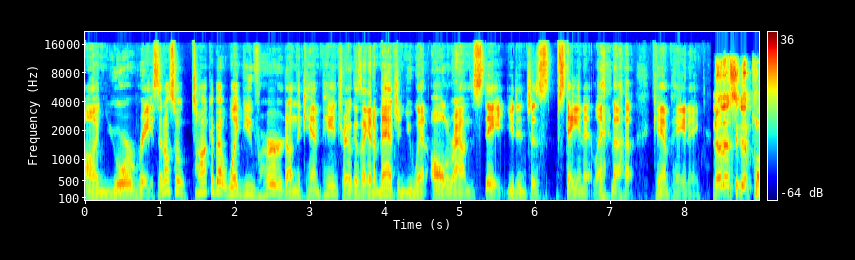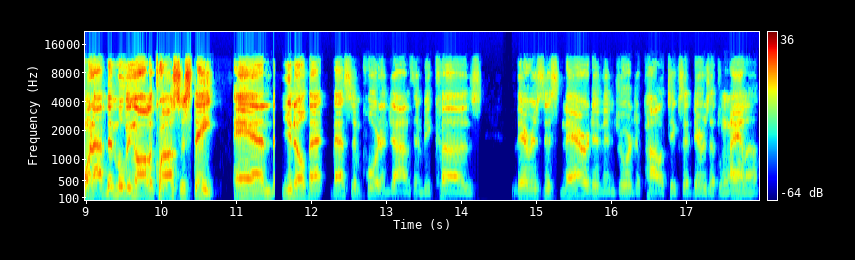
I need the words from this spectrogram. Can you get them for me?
on your race. And also talk about what you've heard on the campaign trail, because I can imagine you went all around the state. You didn't just stay in Atlanta campaigning. No, that's a good point. I've been moving all across the state. And you know that that's important, Jonathan, because there is this narrative in Georgia politics that there's Atlanta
